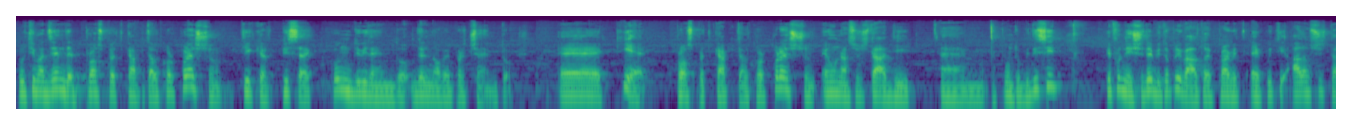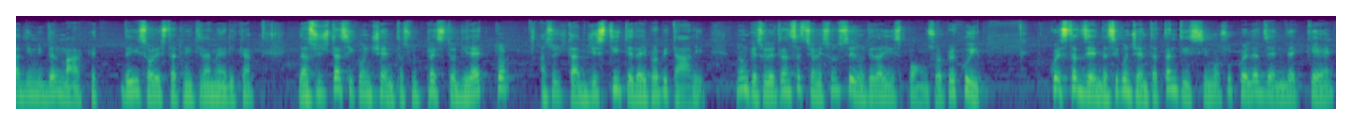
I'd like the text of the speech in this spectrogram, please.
L'ultima azienda è Prospect Capital Corporation, ticker PSEC, con un dividendo del 9%. Eh, chi è Prospect Capital Corporation? È una società di ehm, appunto BDC che fornisce debito privato e private equity alla società di middle market degli soli Stati Uniti d'America. La società si concentra sul prestito diretto a società gestite dai proprietari, nonché sulle transazioni sostenute dagli sponsor, per cui questa azienda si concentra tantissimo su quelle aziende che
